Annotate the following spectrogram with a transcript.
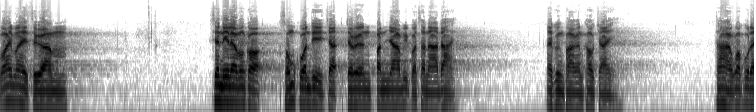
ไว้ไม่ให้เสื่อม เช่นนี้แล้วมันก็ สมควรที่จะเจริญปัญญาวิปัสสนาได้ ให้พึงพากันเข้าใจ ถ้าหากว่าผู้ใด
